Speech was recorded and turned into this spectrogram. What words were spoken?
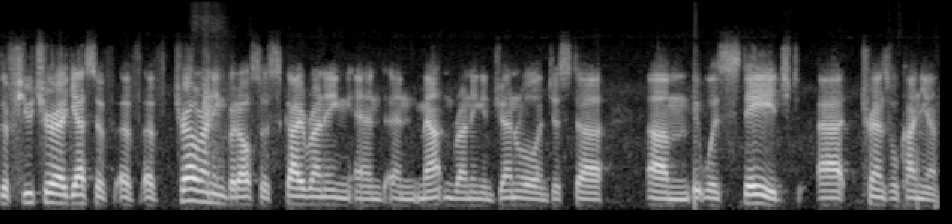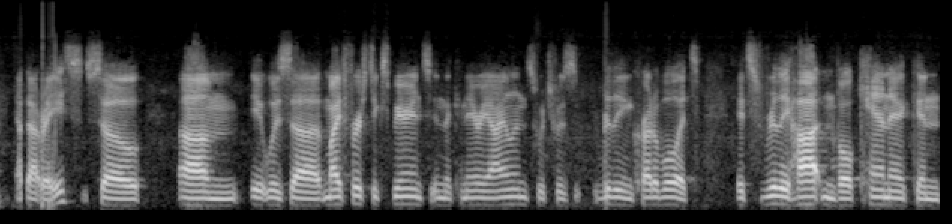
the future, I guess, of, of, of trail running, but also sky running and, and mountain running in general. And just uh, um, it was staged at Transvulcania at that race. So um, it was uh, my first experience in the Canary Islands, which was really incredible. It's it's really hot and volcanic, and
